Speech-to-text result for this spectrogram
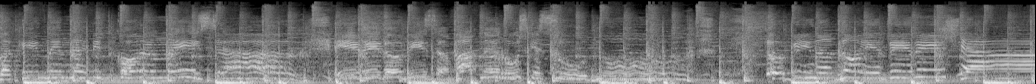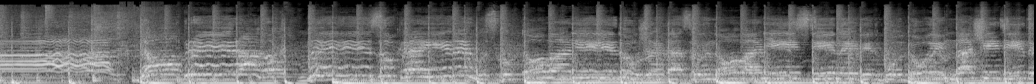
блакитний непідкорений стяг, і від обіса руське судно, тобі на дно єдиний шлях. Добрий ранок, ми з України, згуртовані, дуже та зруйновані стіни відбудуємо наші діти.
